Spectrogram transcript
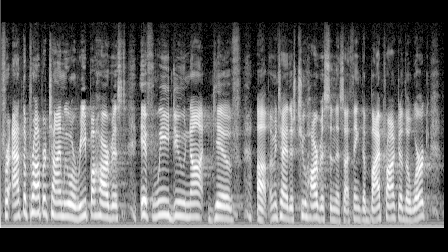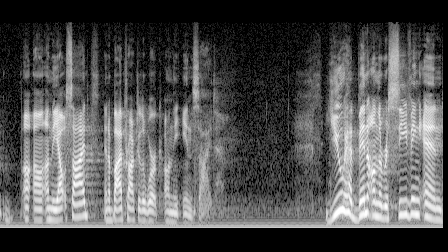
for at the proper time we will reap a harvest if we do not give up. Let me tell you, there's two harvests in this. I think the byproduct of the work uh, uh, on the outside and a byproduct of the work on the inside. You have been on the receiving end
